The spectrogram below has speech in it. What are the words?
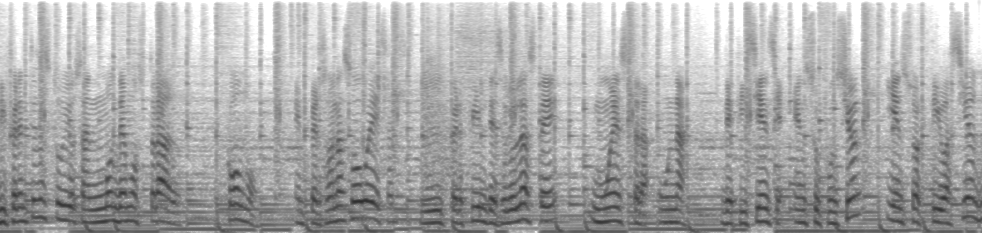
Diferentes estudios han demostrado cómo en personas obesas el perfil de células T muestra una deficiencia en su función y en su activación.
